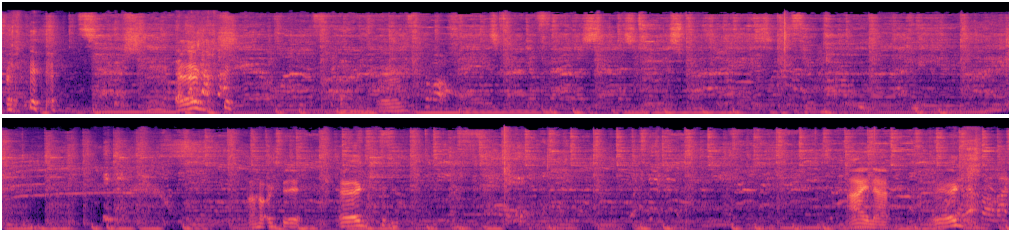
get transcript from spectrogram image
Oh shit. Hey. Alright now. Hey. That's all I.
